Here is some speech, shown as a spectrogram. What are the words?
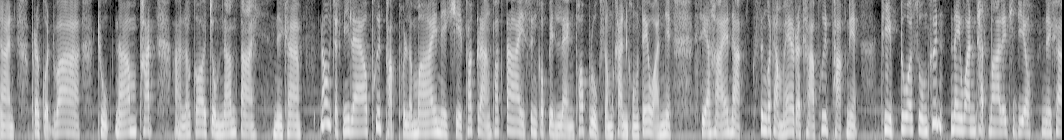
งาน ปรากฏว่าถูกน้ำพัดแล้วก็จมน้ำตายนะคะนอกจากนี้แล้วพืชผักผลไม้ในเขตภาคกลางภาคใต้ ซึ่งก็เป็นแหล่งเพาะปลูกสำคัญของไต้หวันเนี่ยเสียหายหนัก ซึ่งก็ทำให้ราคาพืชผักเนี่ยถีบตัวสูงขึ้นในวันถัดมาเลยทีเดียวนะคะ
